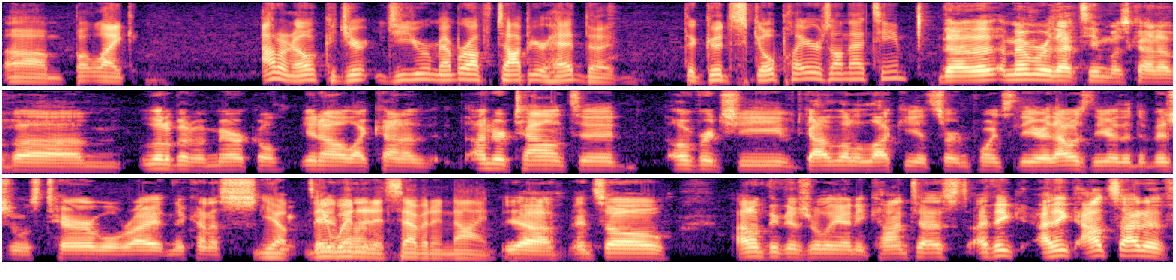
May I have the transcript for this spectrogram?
Um, but like I don't know. Could you do you remember off the top of your head the the good skill players on that team? The, I remember that team was kind of um, a little bit of a miracle, you know, like kind of under talented, overachieved, got a little lucky at certain points of the year. That was the year the division was terrible, right? And they kind of yep, they win on, it at seven and nine. Yeah, and so I don't think there's really any contest. I think I think outside of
